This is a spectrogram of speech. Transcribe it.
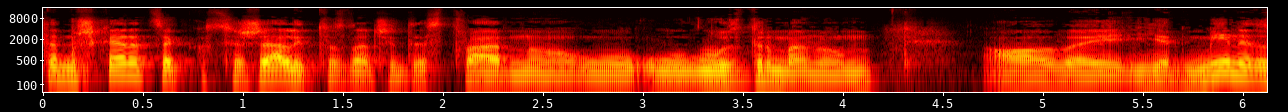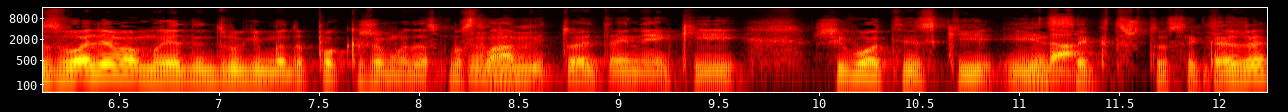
da muškarac ako se žali, to znači da je stvarno u, u uzdrmanom, ovaj, jer mi ne dozvoljavamo jednim drugima da pokažemo da smo slabi. To je taj neki životinski insekt, što se kaže.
